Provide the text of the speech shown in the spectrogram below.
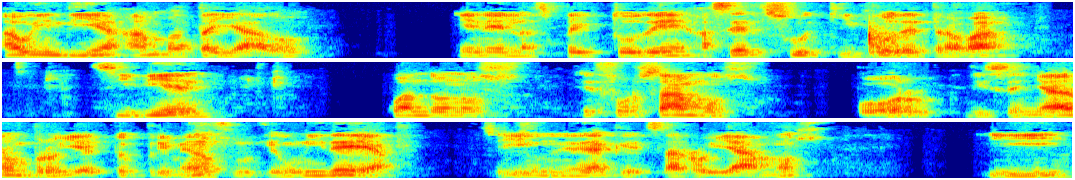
hoy en día han batallado en el aspecto de hacer su equipo de trabajo. Si bien cuando nos esforzamos por diseñar un proyecto, primero surge una idea, ¿sí? una idea que desarrollamos y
